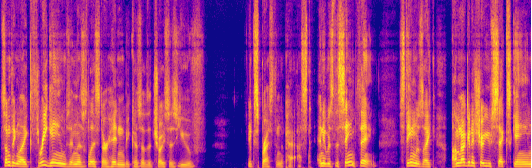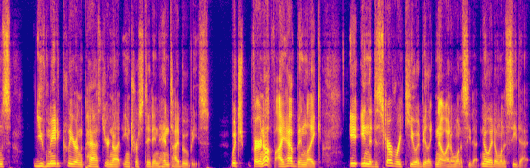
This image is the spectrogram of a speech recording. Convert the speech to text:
something like three games in this list are hidden because of the choices you've expressed in the past. And it was the same thing. Steam was like, I'm not going to show you sex games. You've made it clear in the past you're not interested in hentai boobies. Which, fair enough. I have been like, in the discovery queue, I'd be like, no, I don't want to see that. No, I don't want to see that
